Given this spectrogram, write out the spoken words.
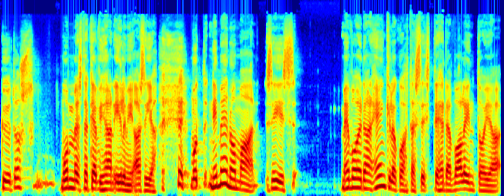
kyllä tuossa mun mielestä kävi ihan ilmi asia, mutta nimenomaan siis me voidaan henkilökohtaisesti tehdä valintoja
